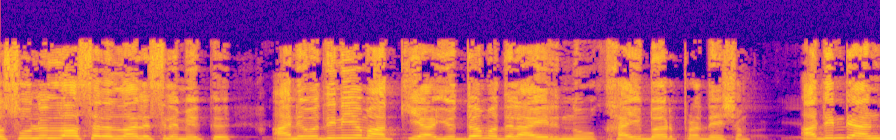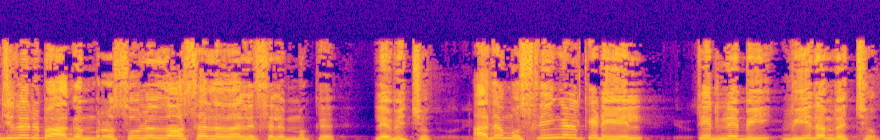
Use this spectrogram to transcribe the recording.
റസൂലുല്ലാ സലഹ് അലൈസ്ലമയ്ക്ക് അനുവദനീയമാക്കിയ യുദ്ധം മുതലായിരുന്നു ഖൈബർ പ്രദേശം. അതിന്റെ അഞ്ചിലൊരു ഭാഗം റസൂലുല്ലാ സലഹ് അലൈസ്ലമക്ക് ലഭിച്ചു. അത് മുസ്ലിങ്ങൾക്കിടയിൽ തിരുനബി വീതം വെച്ചു.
